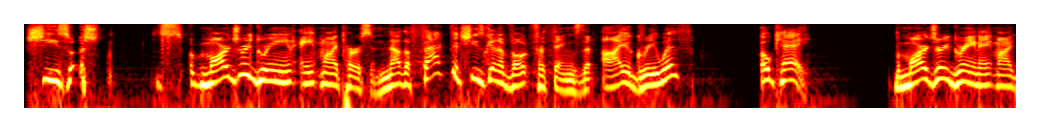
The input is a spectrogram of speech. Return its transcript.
She's uh, Marjorie Greene ain't my person. Now, the fact that she's going to vote for things that I agree with, okay. But Marjorie Greene ain't my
